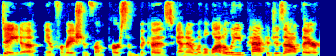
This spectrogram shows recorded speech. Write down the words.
data information from person because you know with a lot of lead packages out there,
